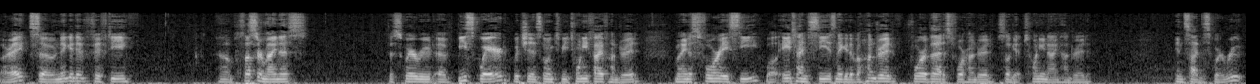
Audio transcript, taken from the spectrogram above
All right, so negative 50 um, plus or minus the square root of b squared which is going to be 2500 minus 4ac well a times c is negative 100 4 of that is 400 so I'll get 2900 inside the square root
